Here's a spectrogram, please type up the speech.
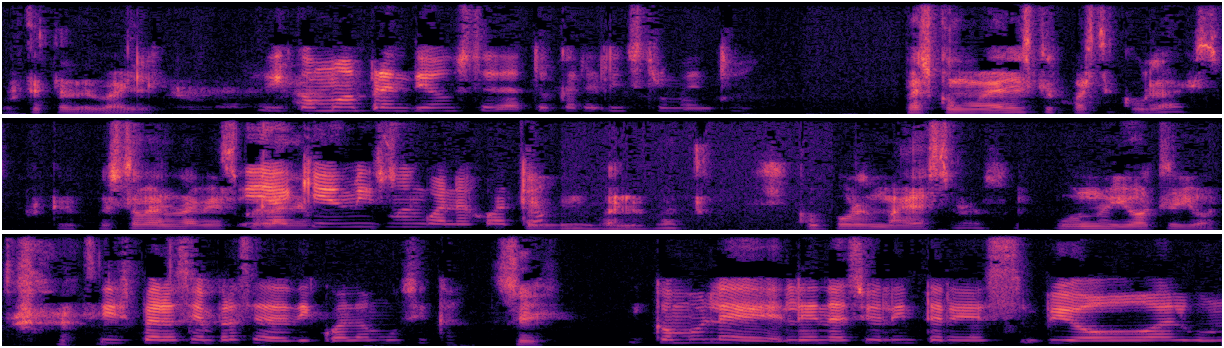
orquesta de baile. ¿Y cómo aprendió usted a tocar el instrumento? Pues con maestros particulares. Estaba en una ¿Y escuela aquí de mismo en Guanajuato? en Guanajuato. Con puros maestros. Uno y otro y otro. Sí, pero siempre se dedicó a la música. Sí. ¿Y cómo le, le nació el interés? ¿Vio algún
